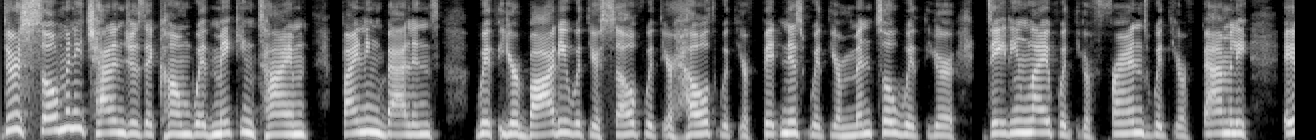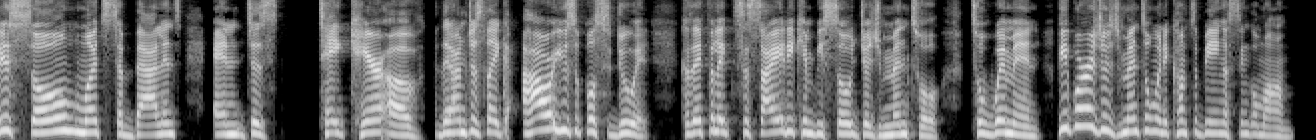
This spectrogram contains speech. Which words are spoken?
there's so many challenges that come with making time, finding balance with your body, with yourself, with your health, with your fitness, with your mental, with your dating life, with your friends, with your family. It is so much to balance and just take care of that I'm just like, how are you supposed to do it? Because I feel like society can be so judgmental to women. People are judgmental when it comes to being a single mom.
